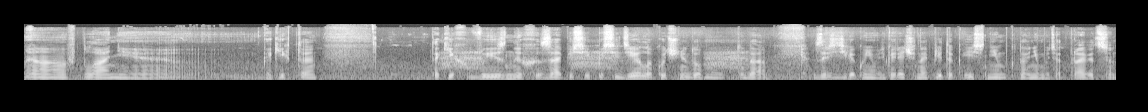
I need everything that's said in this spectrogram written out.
э, в плане каких-то таких выездных записей посиделок. Очень удобно туда зарядить какой-нибудь горячий напиток и с ним куда-нибудь отправиться.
